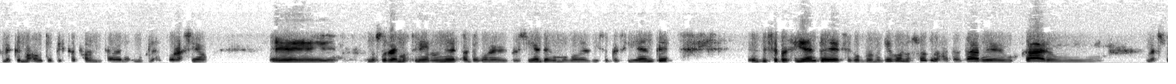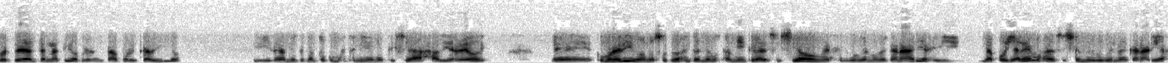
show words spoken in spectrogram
metemos autopistas por mitad de los núcleos de población. Eh, nosotros hemos tenido reuniones tanto con el presidente como con el vicepresidente. El vicepresidente se comprometió con nosotros a tratar de buscar una suerte de alternativa presentada por el Cabildo y realmente tampoco hemos tenido noticias a día de hoy. Eh, como le digo, nosotros entendemos también que la decisión es el gobierno de Canarias y, apoyaremos la decisión del gobierno de Canarias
